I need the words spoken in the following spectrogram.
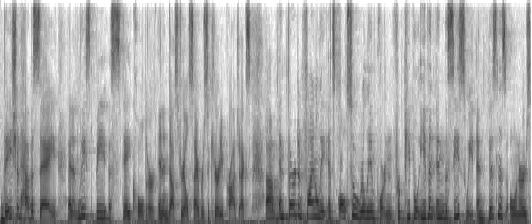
They should have a say and at least be a stakeholder in industrial cybersecurity projects. Um, and third and finally, it's also really important for people even in the C-suite and business owners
